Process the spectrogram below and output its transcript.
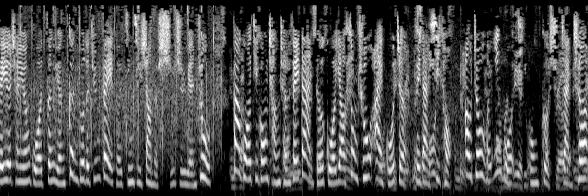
北约成员国增援更多的军备和经济上的实质援助。法国提供长城飞弹，德国要送出爱国者飞弹系统，澳洲和英国提供各式战车。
